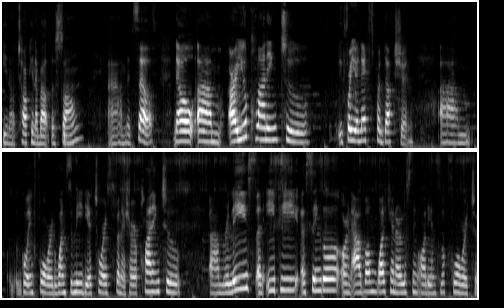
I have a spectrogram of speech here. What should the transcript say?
you know talking about the song um, itself. Now, um, are you planning to for your next production um, going forward once the media tour is finished? Are you planning to um, release an EP, a single, or an album? What can our listening audience look forward to?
